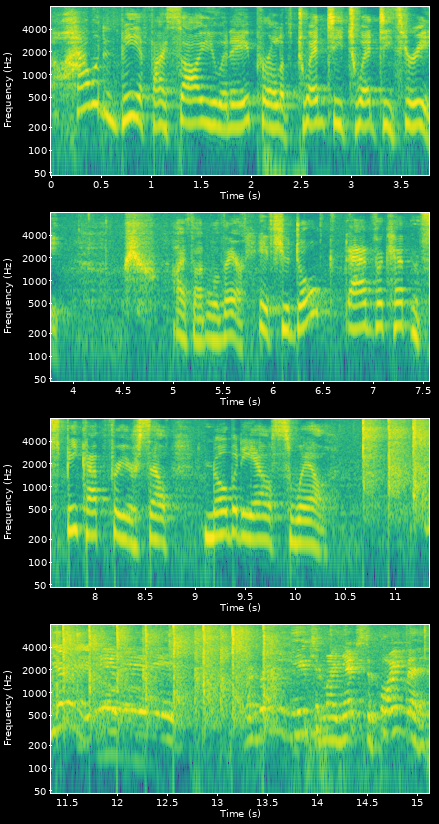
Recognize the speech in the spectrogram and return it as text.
how would it be if I saw you in April of 2023? Whew. I thought, well, there. If you don't advocate and speak up for yourself, nobody else will. Yay! To my next appointment.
